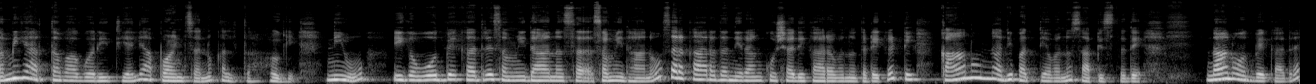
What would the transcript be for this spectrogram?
ನಮಗೆ ಅರ್ಥವಾಗುವ ರೀತಿಯಲ್ಲಿ ಆ ಪಾಯಿಂಟ್ಸನ್ನು ಕಲಿತ ಹೋಗಿ. ನೀವು ಈಗ ಓದಬೇಕಾದ್ರೆ ಸಂವಿಧಾನ ಸ, ಸಂವಿಧಾನವು ಸರ್ಕಾರದ ನಿರಂಕುಶ ಅಧಿಕಾರವನ್ನು ತಡೆಗಟ್ಟಿ ಕಾನೂನಿನ ಅಧಿಪತ್ಯವನ್ನು ಸ್ಥಾಪಿಸ್ತದೆ. ನಾನು ಓದಬೇಕಾದ್ರೆ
